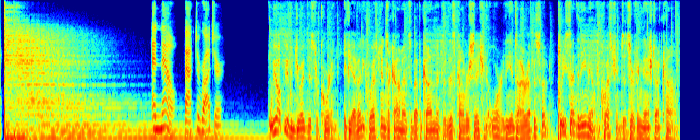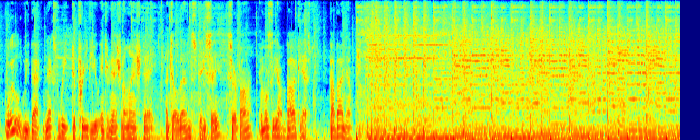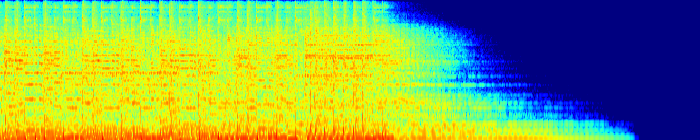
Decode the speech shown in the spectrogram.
And now back to Roger. We hope you've enjoyed this recording. If you have any questions or comments about the content of this conversation or the entire episode, please send an email to questions at surfingnash.com. We will be back next week to preview International Nash Day. Until then, stay safe, surf on, and we'll see you on the podcast. Bye bye now.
